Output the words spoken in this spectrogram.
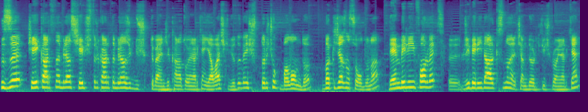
Hızı şey kartına biraz, shape shooter kartına birazcık düşüktü bence kanat oynarken. Yavaş gidiyordu ve şutları çok balondu. Bakacağız nasıl olduğuna. Dembele'yi forvet, e, Ribery'i de arkasında oynatacağım 4-2-3-1 oynarken.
